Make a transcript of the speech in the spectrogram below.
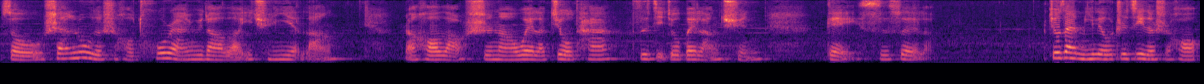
走山路的时候，突然遇到了一群野狼，然后老师呢为了救他，自己就被狼群给撕碎了。就在弥留之际的时候。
